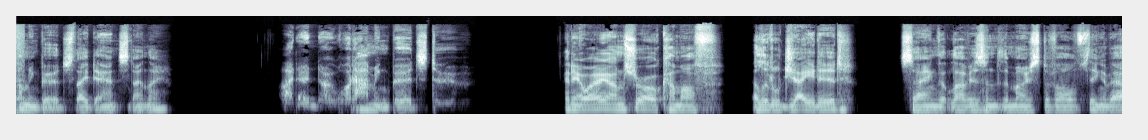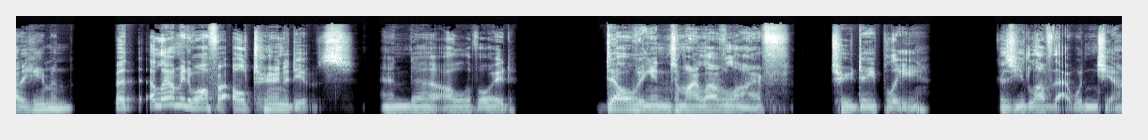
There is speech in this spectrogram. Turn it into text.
Hummingbirds, they dance, don't they? I don't know what hummingbirds do. Anyway, I'm sure I'll come off a little jaded saying that love isn't the most evolved thing about a human, but allow me to offer alternatives and uh, I'll avoid delving into my love life too deeply because you'd love that, wouldn't you?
